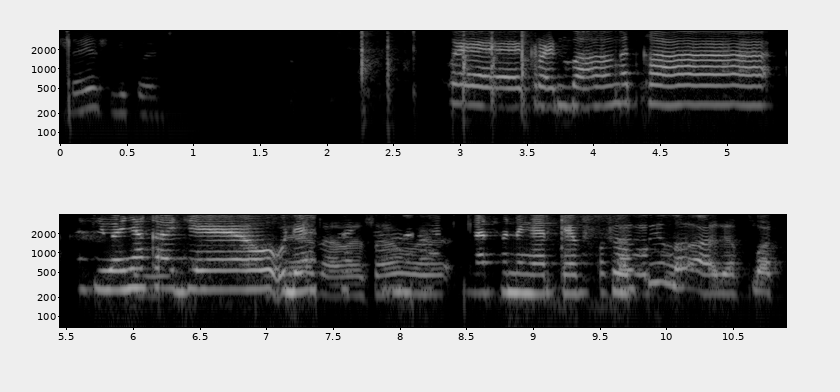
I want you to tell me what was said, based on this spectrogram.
Saya segitu aja. Weh, keren banget, Kak. Terima kasih banyak Kak Jeo udah Ya, sama-sama. ingat mendengar capsule. Makasih lo ada plot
